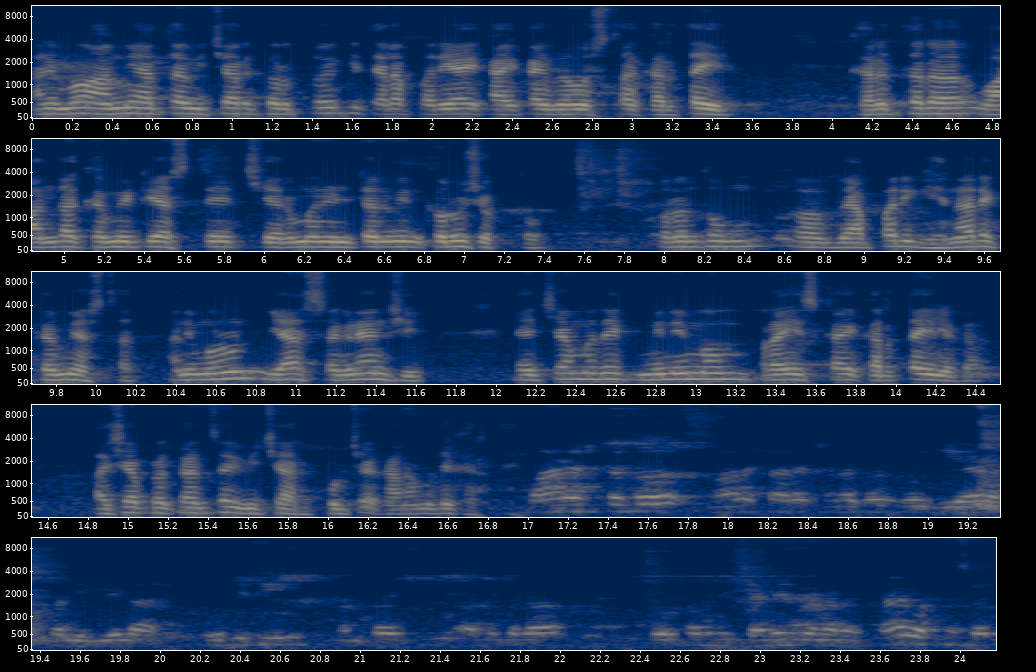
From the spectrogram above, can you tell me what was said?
आणि म्हणून आम्ही आता विचार करतोय की त्याला पर्याय काय काय व्यवस्था करता येईल. खरं तर वांदा कमिटी असते चेअरमन इंटरव्ह्यू करू शकतो. परंतु व्यापारी घेणारे कमी असतात. आणि म्हणून या सगळ्यांशी याच्यामध्ये एक मिनिमम प्राईस काय करता येईल का अशा प्रकारचा विचार पुढच्या काळामध्ये करता येईल. महाराष्ट्राचा महाराष्ट्र आरक्षणाचा जो जी आर आता निघलेला आहे ओबीसी की आम्ही त्याला कोर्टामध्ये चॅलेंज देणार आहे. काय वाटतं सर?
